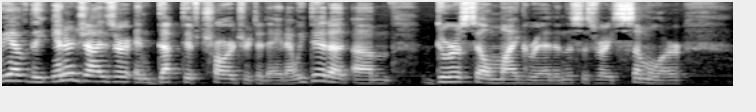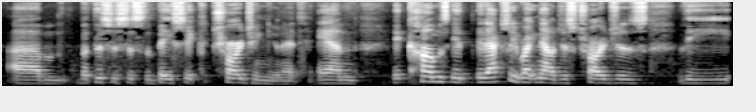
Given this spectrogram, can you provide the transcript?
We have the Energizer Inductive Charger today. Now we did a um, Duracell MyGrid, and this is very similar, um, but this is just the basic charging unit, and it comes. It, it actually right now just charges the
